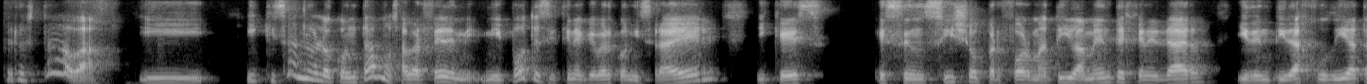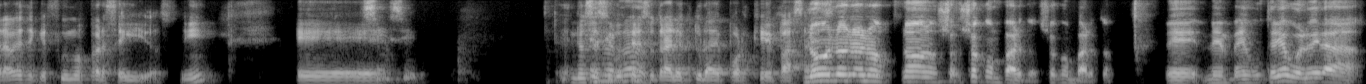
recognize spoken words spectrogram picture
pero estaba. Y, y, quizás no lo contamos. A ver, Fede, mi, mi, hipótesis tiene que ver con Israel y que es, es sencillo performativamente generar identidad judía a través de que fuimos perseguidos. ¿sí? Eh, sí, sí. No sé si vos tenés otra lectura de por qué pasa. No, no, no, no, no, yo, comparto, yo comparto. Eh, me, gustaría volver a,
